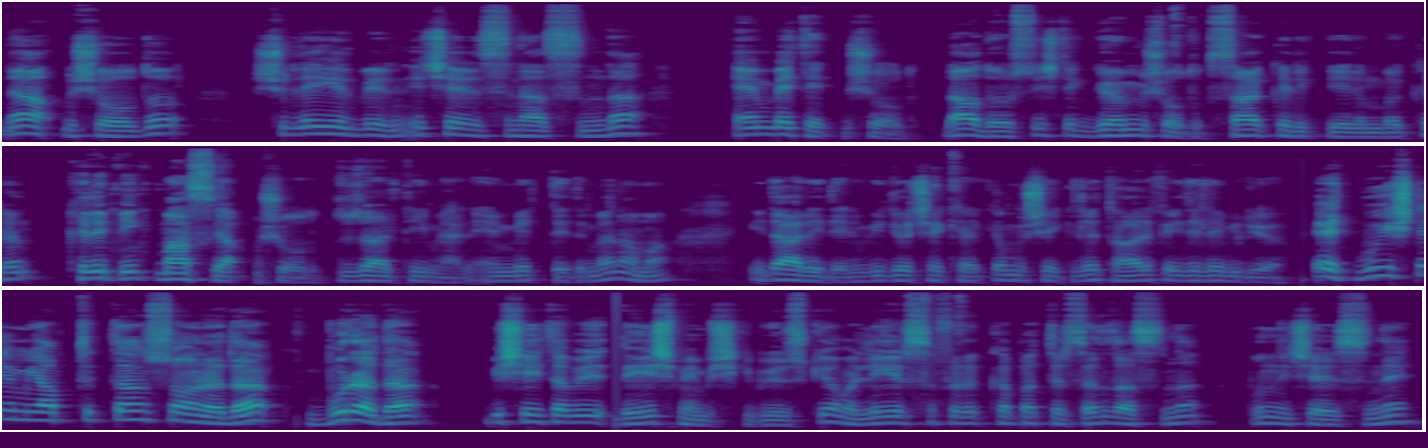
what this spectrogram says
ne yapmış oldu? Şu layer 1'in içerisine aslında embed etmiş olduk. Daha doğrusu işte gömmüş olduk. Sağ klikleyelim bakın. Clipping mask yapmış olduk. Düzelteyim yani. Embed dedim ben ama idare edelim. Video çekerken bu şekilde tarif edilebiliyor. Evet bu işlemi yaptıktan sonra da burada bir şey tabi değişmemiş gibi gözüküyor ama layer 0'ı kapatırsanız aslında bunun içerisine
